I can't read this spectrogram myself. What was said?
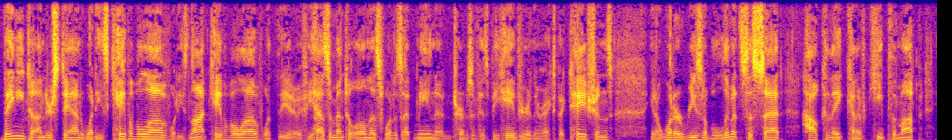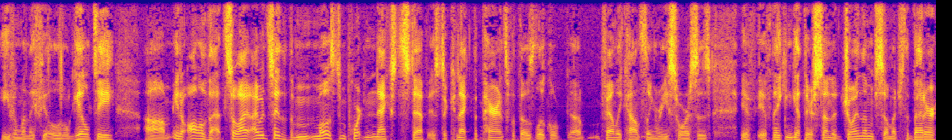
they need to understand what he's capable of, what he's not capable of, what the, you know, if he has a mental illness, what does that mean in terms of his behavior and their expectations? You know, what are reasonable limits to set? How can they kind of keep them up even when they feel a little guilty? Um, you know, all of that. So I, I, would say that the most important next step is to connect the parents with those local uh, family counseling resources. If if they can get their son to join them, so much the better.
